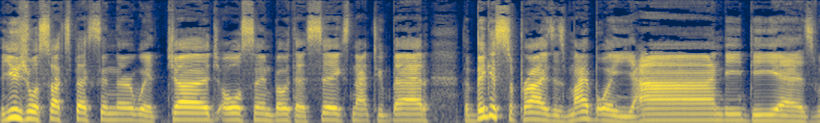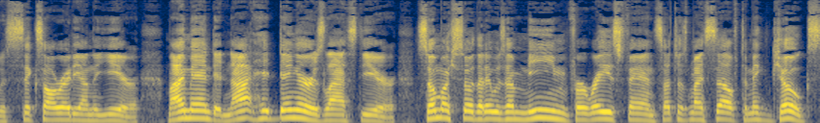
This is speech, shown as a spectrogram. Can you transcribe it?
The usual suspects in there with Judge, Olson, both at six, not too bad. The biggest surprise is my boy Yandy Diaz with six already on the year. My man did not hit dingers last year, so much so that it was a meme for Rays fans such as myself to make jokes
